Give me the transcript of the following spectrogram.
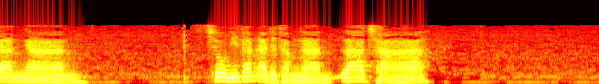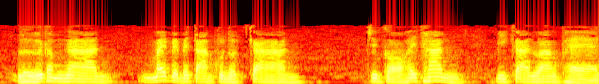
การงาน ช่วงนี้ท่านอาจจะทำงานล่าช้า หรือทำงานไม่เป็นไปตามกำหนดการ จึงขอให้ท่านมีการวางแผน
